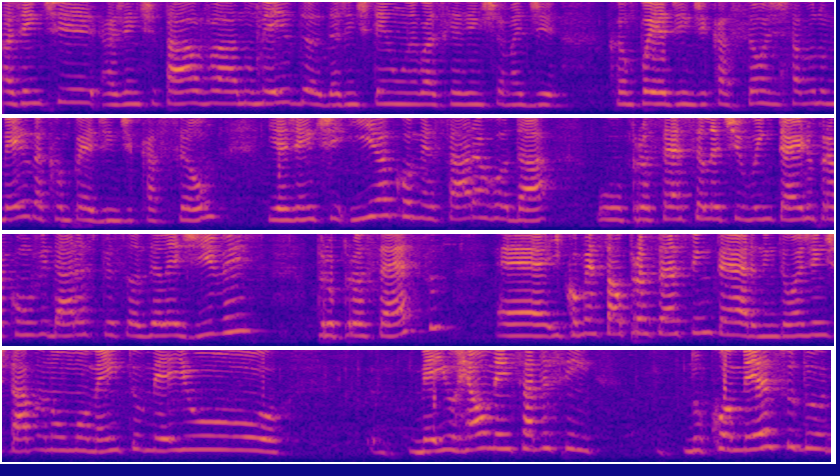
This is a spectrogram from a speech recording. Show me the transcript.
a gente, a gente estava no meio da, da, gente tem um negócio que a gente chama de campanha de indicação. A gente estava no meio da campanha de indicação e a gente ia começar a rodar o processo seletivo interno para convidar as pessoas elegíveis para o processo é, e começar o processo interno. Então a gente estava num momento meio. meio realmente, sabe assim. No começo do.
